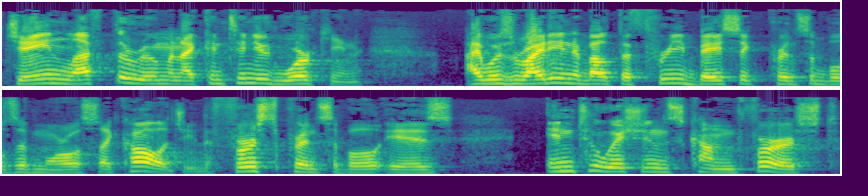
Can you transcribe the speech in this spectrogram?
Jane left the room, and I continued working. I was writing about the three basic principles of moral psychology. The first principle is intuitions come first,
